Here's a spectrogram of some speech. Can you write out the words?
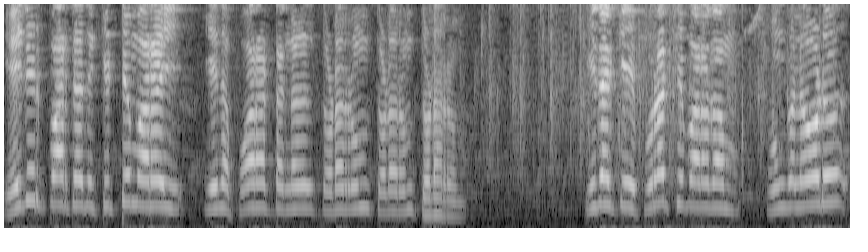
எதிர்பார்த்தது கிட்டும் வரை இந்த போராட்டங்கள் தொடரும் தொடரும் தொடரும். இதற்கு புரட்சி பாரதம் உங்களோடு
